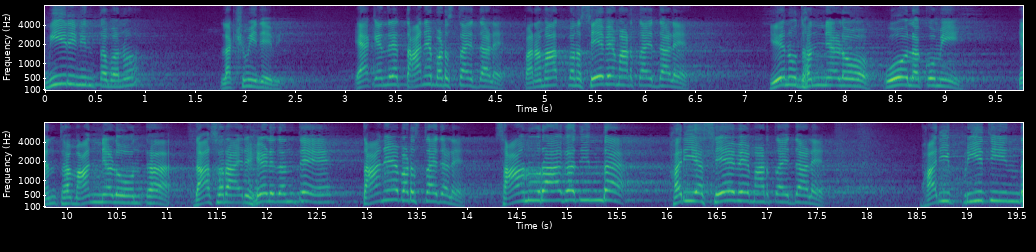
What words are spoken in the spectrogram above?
ಮೀರಿ ನಿಂತವನು ಲಕ್ಷ್ಮೀದೇವಿ. ಯಾಕೆಂದರೆ ತಾನೇ ಬಡಿಸ್ತಾ ಇದ್ದಾಳೆ, ಪರಮಾತ್ಮನ ಸೇವೆ ಮಾಡ್ತಾ ಇದ್ದಾಳೆ. ಏನು ಧನ್ಯಳು, ಓ ಲಕುಮಿ, ಎಂಥ ಮಾನ್ಯಳು ಅಂತ ದಾಸರಾಯರು ಹೇಳಿದಂತೆ ತಾನೇ ಬಡಿಸ್ತಾ ಇದ್ದಾಳೆ. ಸಾನುರಾಗದಿಂದ ಹರಿಯ ಸೇವೆ ಮಾಡ್ತಾ ಇದ್ದಾಳೆ. ಭಾರಿ ಪ್ರೀತಿಯಿಂದ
